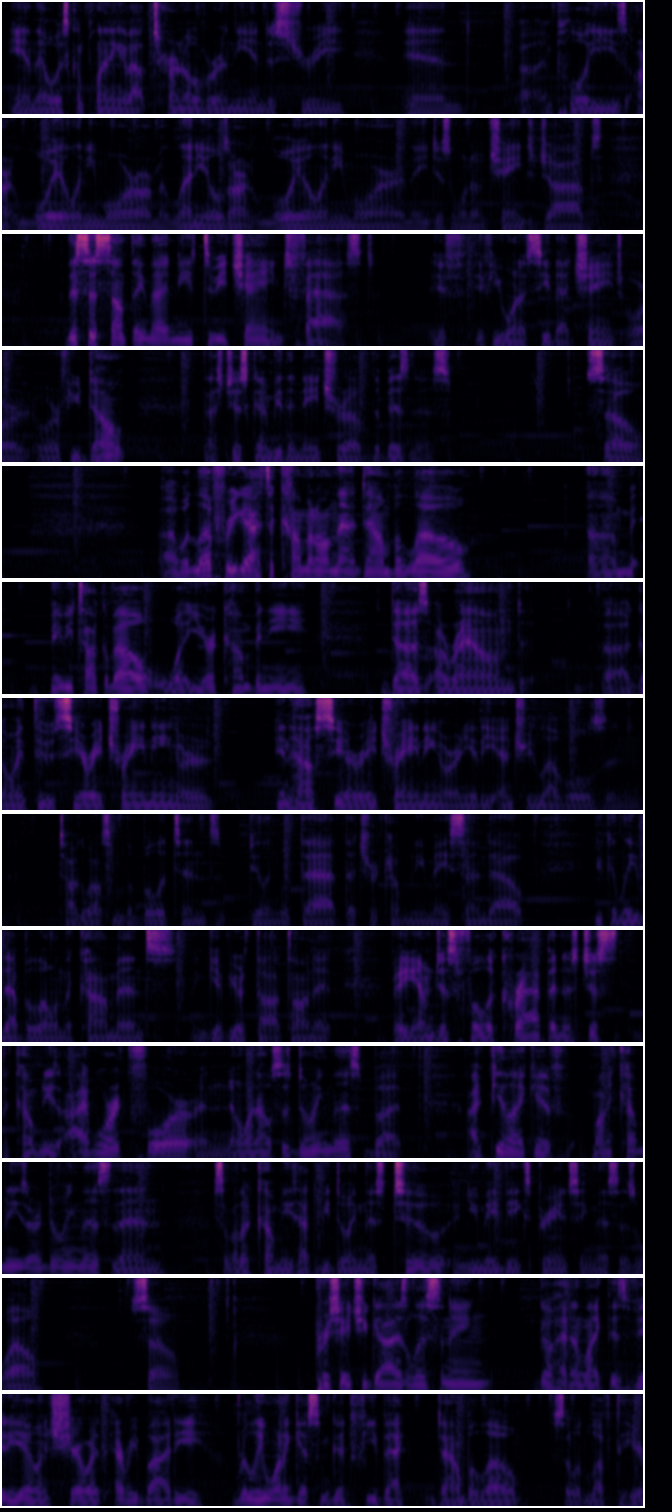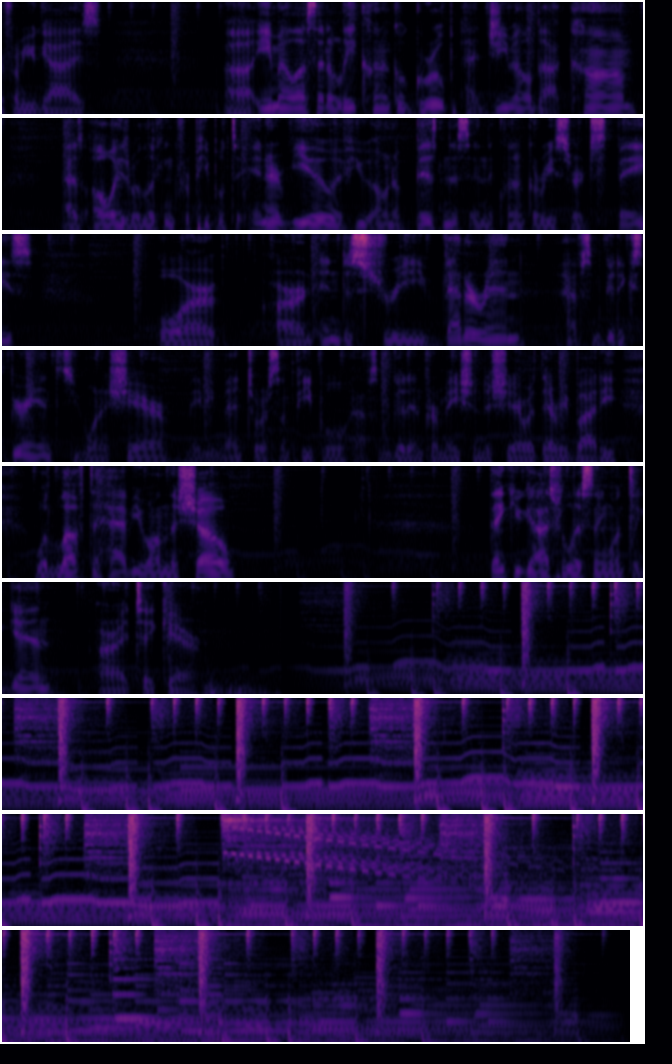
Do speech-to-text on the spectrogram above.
and they're always complaining about turnover in the industry and uh, employees aren't loyal anymore or millennials aren't loyal anymore and they just want to change jobs. This is something that needs to be changed fast if if you want to see that change or or if you don't that's just going to be the nature of the business so I would love for you guys to comment on that down below. Um, maybe talk about what your company does around uh, going through CRA training or in-house CRA training or any of the entry levels and talk about some of the bulletins dealing with that that your company may send out. You can leave that below in the comments and give your thoughts on it. Yeah, I'm just full of crap and it's just the companies I've worked for and no one else is doing this. But I feel like if my companies are doing this, then some other companies have to be doing this too, and you may be experiencing this as well. So, appreciate you guys listening. Go ahead and like this video and share with everybody. Really want to get some good feedback down below, so would love to hear from you guys. Uh, email us at eliteclinicalgroup at gmail.com. As always, we're looking for people to interview. If you own a business in the clinical research space or are an industry veteran, have some good experience you want to share, maybe mentor some people, have some good information to share with everybody. Would love to have you on the show. Thank you guys for listening once again. All right, take care.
